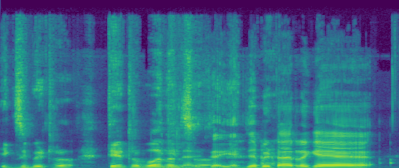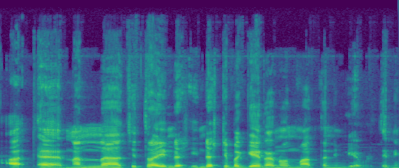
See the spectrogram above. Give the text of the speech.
ಎಕ್ಸಿಬಿಟ್ರು ಥಿಯೇಟ್ರ್ ಓನರ್ಸ್ ಎಕ್ಸಿಬಿಟರ್ಗೆ ನನ್ನ ಚಿತ್ರ ಇಂಡಸ್ ಇಂಡಸ್ಟ್ರಿ ಬಗ್ಗೆ ನಾನು ಒಂದು ಮಾತನ್ನು ನಿಮಗೆ ಹೇಳ್ಬಿಡ್ತೀನಿ.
